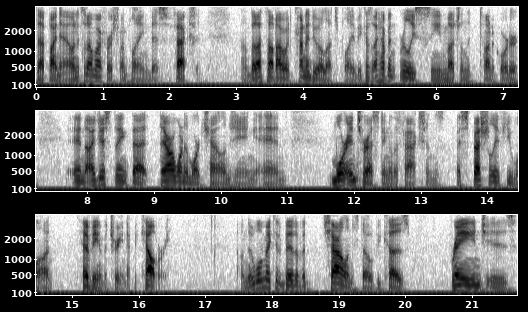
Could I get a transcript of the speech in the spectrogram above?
that by now, and it's not my first time playing this faction. Um, but I thought I would kind of do a let's play because I haven't really seen much on the Teutonic Order, and I just think that they are one of the more challenging and more interesting of the factions, especially if you want heavy infantry and heavy cavalry. Um, it will make it a bit of a challenge though because range is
